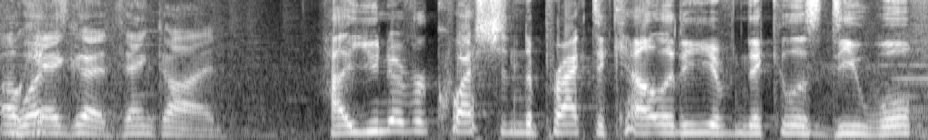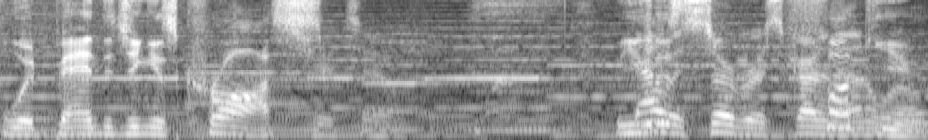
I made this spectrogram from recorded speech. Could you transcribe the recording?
Okay, good. Thank God. How you never questioned the practicality of Nicholas D. Wolfwood bandaging his cross? Sure too. That was Cerberus, Guardian of Fuck the you.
